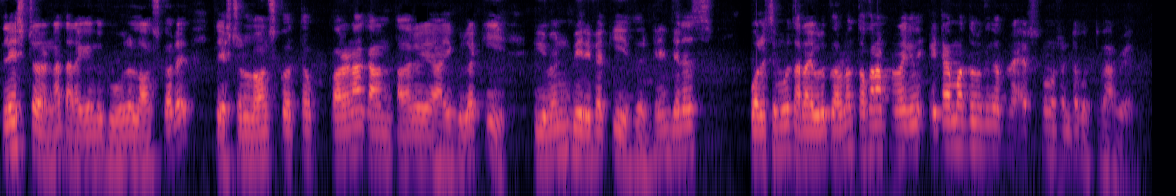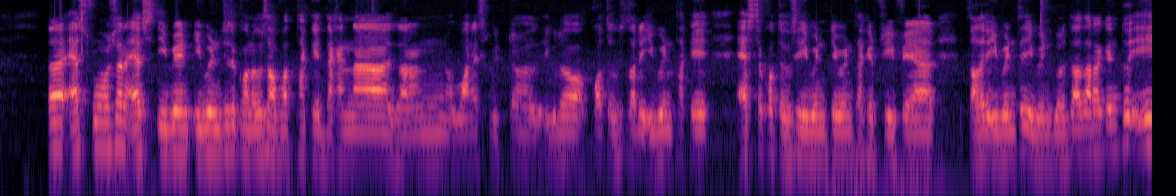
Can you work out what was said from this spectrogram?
প্লে স্টোরে না, তারা কিন্তু গুগলে লঞ্চ করে প্লে স্টোর লঞ্চ করতে করে না, কারণ তাদের এইগুলো কি হিউম্যান ভেরিফাই কি ডেঞ্জারাস পলিসির মধ্যে তারা এগুলো করে না, তখন আপনারা কিন্তু এটার মাধ্যমে কিন্তু আপনারা অ্যাপস প্রমোশনটা করতে পারবেন। Apps promotion apps event event যদি কোনো কিছু অফার থাকে, দেখেন না, ধরেন ওয়ান স্পিড এগুলো কত কিছু তাদের ইভেন্ট থাকে অ্যাপসটা কত কিছু ইভেন্ট ইভেন্ট থাকে ফ্রি ফায়ার তাদের ইভেন্টে ইভেন্টগুলো তারা কিন্তু এই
